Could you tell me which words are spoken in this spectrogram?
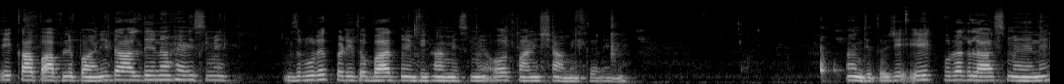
एक कप आपने पानी डाल देना है इसमें। ज़रूरत पड़ी तो बाद में भी हम इसमें और पानी शामिल करेंगे। हाँ जी तो ये एक पूरा गिलास मैंने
